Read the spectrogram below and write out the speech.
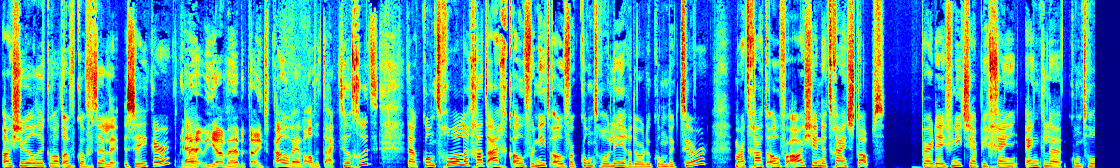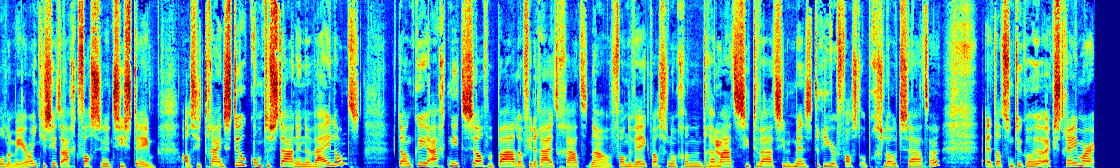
als je wil dat ik er wat over kan vertellen, zeker. En we hebben- ja, we hebben tijd. Oh, we hebben alle tijd. Heel goed. Nou, controle gaat eigenlijk over niet over controleren door de conducteur. Maar het gaat over als je in de trein stapt. Per definitie heb je geen enkele controle meer. Want je zit eigenlijk vast in het systeem. Als die trein stil komt te staan in een weiland. Dan kun je eigenlijk niet zelf bepalen of je eruit gaat. Nou, van de week was er nog een dramatische situatie. Met mensen drie uur vast opgesloten zaten. Eh, Dat is natuurlijk al heel extreem. Maar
